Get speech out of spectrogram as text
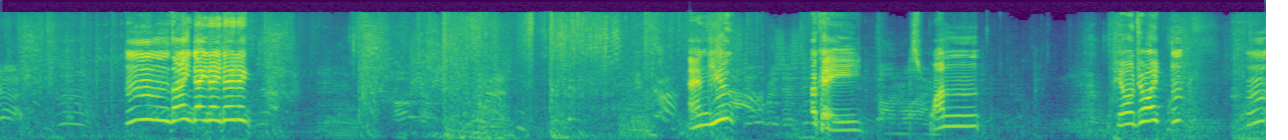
mm, die, die, die, die, die. And you? Okay, just one pure droid. Mm, mm.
